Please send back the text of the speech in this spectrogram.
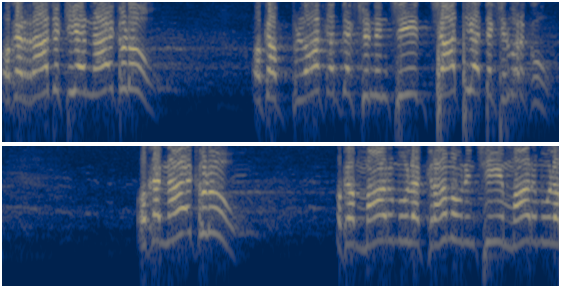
ఒక రాజకీయ నాయకుడు ఒక బ్లాక్ అధ్యక్షుడి నుంచి జాతీయ అధ్యక్షుడి వరకు ఒక నాయకుడు ఒక మారుమూల గ్రామం నుంచి మారుమూల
